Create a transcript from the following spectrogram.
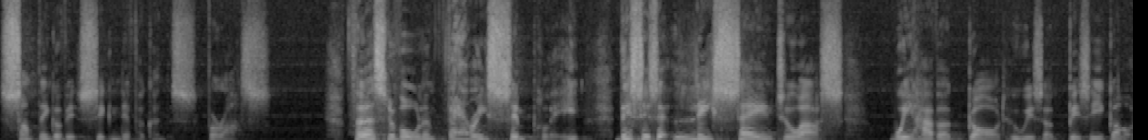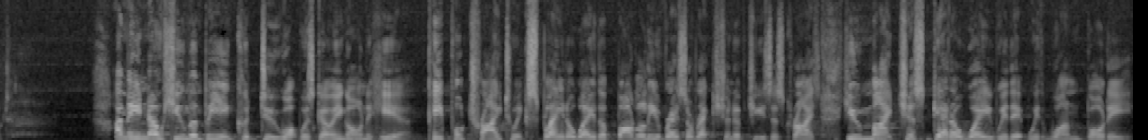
something of its significance for us. First of all, and very simply, this is at least saying to us we have a God who is a busy God. I mean, no human being could do what was going on here. People try to explain away the bodily resurrection of Jesus Christ. You might just get away with it with one body.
